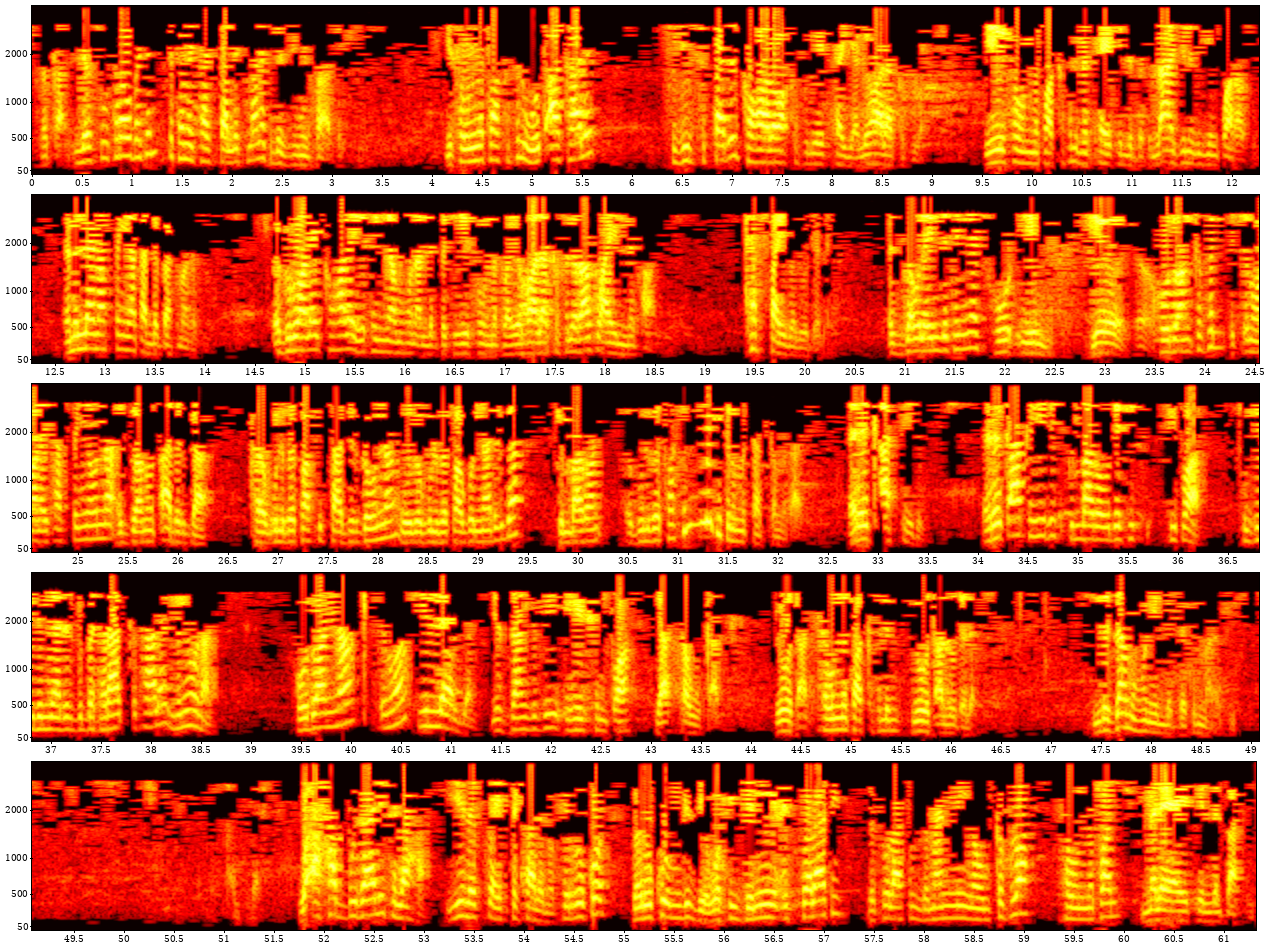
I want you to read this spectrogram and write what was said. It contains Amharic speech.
በቃ ለሱትራው በደንብ ተመቻችታለች ማለት በዚህ ሰዓት የሰውነቷ ክፍል ወጣ ካለ ስጁድ ስታደርግ ከኋላዋ ክፍሉ ይታያል የኋላ ክፍሉ ይሄ ሰውነቷ ክፍል መታየት የለበትም። ለአጅነብይ እንኳን ራሱ እምን ላይ ማስተኛት አለባት ማለት ነው? እግሯ ላይ ከኋላ የተኛ መሆን አለበት። ይሄ ሰውነቷ የኋላ ክፍል ራሱ አይነሳ ከፍ አይበል ወደ ላይ። እዛው ላይ እንደተኛች ይሄን የሆዷን ክፍል እጭኗ ላይ ታስተኛውና እጇን ወጣ አድርጋ ከጉልበቷ ፊት አድርገውና ወይ በጉልበቷ ጎን አድርጋ ግንባሯን ጉልበቷ ፊት ለፊት ነው የምታስቀምጣት። ርቃ አትሄድም ርቃ ከሄደች ግንባሯ ወደፊት ፊቷ ስጁድ የሚያደርግበት ራቅ ካለ ምን ይሆናል? ሆዷና ጭኗ ይለያያል። የዛን ጊዜ ይሄ ሽንጧ ያስታውቃል፣ ይወጣል። ሰውነቷ ክፍልም ይወጣል ወደ ላይ። እንደዛ መሆን የለበትም ማለት ነው። ወአሐቡ ዛሊክ ለሃ ይህ የተሻለ ነው። ፊሩኩዕ በሩኩዕም ጊዜ ወፊ ጀሚዕ ሶላቲ በሶላትም በማንኛውም ክፍሏ ሰውነቷን መለያየት የለባትም።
